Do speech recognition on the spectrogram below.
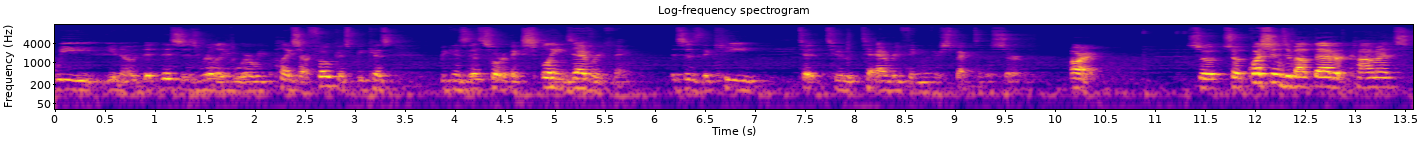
we you know, th- this is really where we place our focus because, because this sort of explains everything. This is the key to, to, to everything with respect to the servant. All right. So, so questions about that or comments?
